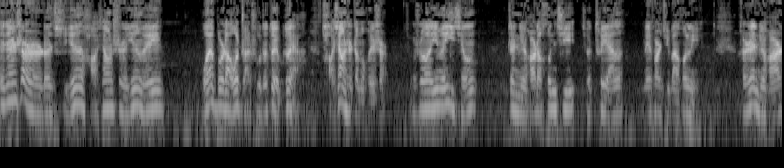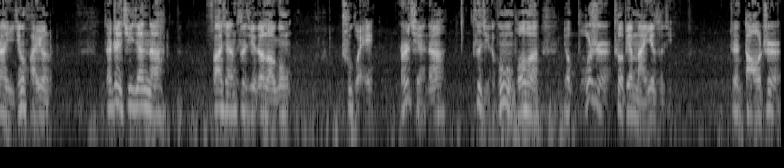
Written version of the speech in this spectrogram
这件事儿的起因好像是因为，我也不知道我转述的对不对啊，好像是这么回事儿。就是说，因为疫情，这女孩的婚期就推延了，没法举办婚礼。可是这女孩呢，已经怀孕了，在这期间呢，发现自己的老公出轨，而且呢，自己的公公婆婆又不是特别满意自己，这导致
